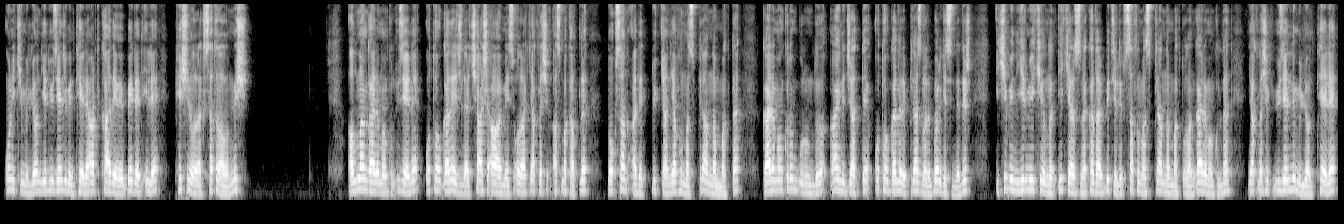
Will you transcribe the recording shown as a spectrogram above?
12 milyon 750 bin TL artı KDV bedel ile peşin olarak satın alınmış. Alınan gayrimenkul üzerine Oto Galericiler Çarşı AVM'si olarak yaklaşık asma katlı 90 adet dükkan yapılması planlanmakta. Gayrimenkulün bulunduğu aynı cadde Oto Galeri Plazaları bölgesindedir. 2022 yılının ilk yarısına kadar bitirilip satılması planlanmakta olan gayrimenkulden yaklaşık 150 milyon TL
